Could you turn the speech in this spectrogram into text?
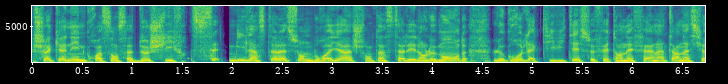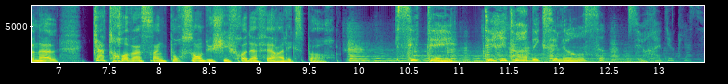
Chaque année, une croissance à deux chiffres. 7000 installations de broyage sont installées dans le monde. Le gros de l'activité se fait en effet à l'international. 85% du chiffre d'affaires à l'export. C'était Territoire d'excellence sur Radio Classique.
